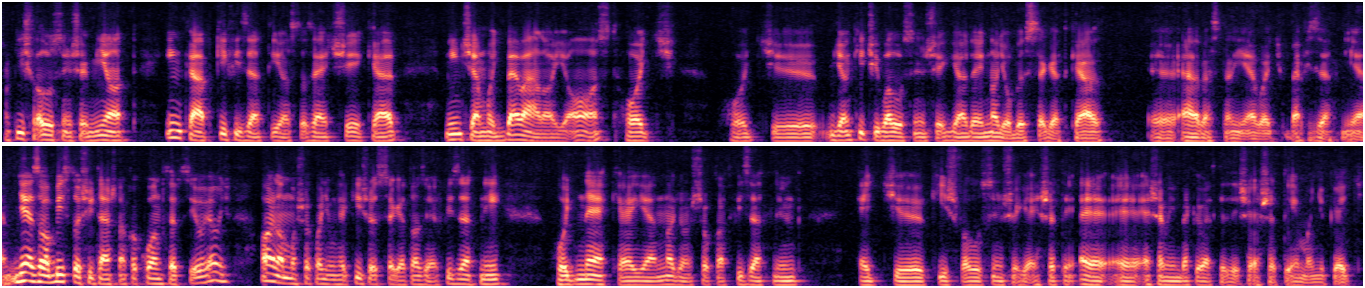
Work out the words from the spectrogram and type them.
a kis valószínűség miatt inkább kifizeti azt az egységet, mint sem, hogy bevállalja azt, hogy, hogy ugyan kicsi valószínűséggel, de egy nagyobb összeget kell elvesztenie, vagy befizetnie. Ugye ez a biztosításnak a koncepciója, hogy hajlamosak vagyunk egy kis összeget azért fizetni, hogy ne kelljen nagyon sokat fizetnünk egy kis valószínűsége esetén, e, e, esemény bekövetkezése esetén, mondjuk egy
